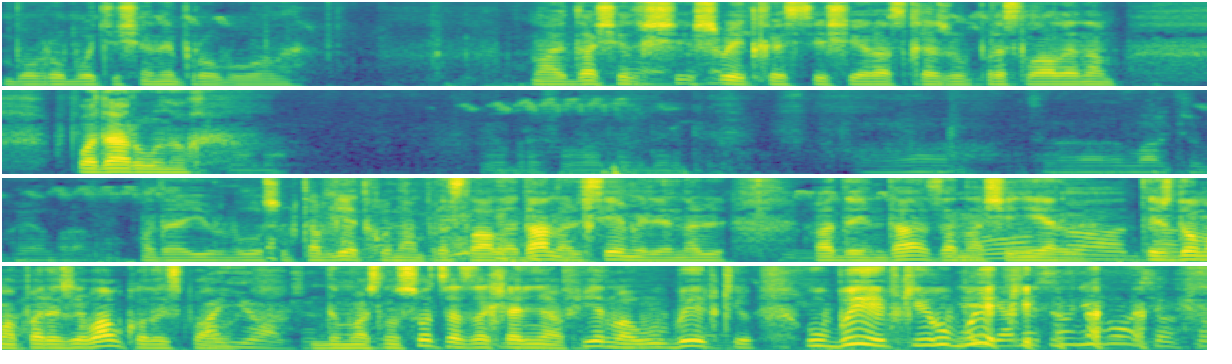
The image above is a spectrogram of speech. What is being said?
Бо в роботі ще не пробували. Ну, а далі швидкості, ще раз скажу, прислали нам в подарунок. і обрисувати дирки. Це маркер Да, Юр, було, щоб таблетку нам прислали, да, 0,7 чи 0,1, да, за наші Ну, нерви. да, Ти ж да, вдома да. переживав, коли А спав? як же? Думаєш, ну що це за херня? Фірма убитків, убитки, Ні, я не сумнівався, що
